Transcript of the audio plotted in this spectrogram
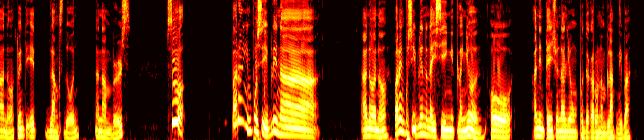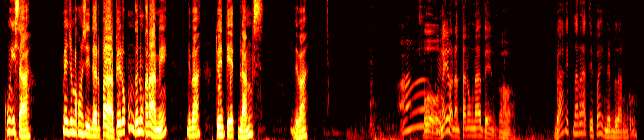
ano, 28 blanks doon na numbers. So, parang imposible na, ano, ano, parang imposible na naisingit lang yun o unintentional yung pagkakaroon ng blank, di ba? Kung isa, medyo makonsider pa. Pero kung ganun karami, di ba? 28 blanks, di ba? Ah. O, ngayon, ang tanong natin, Oo. Bakit na-ratify? May blanco.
